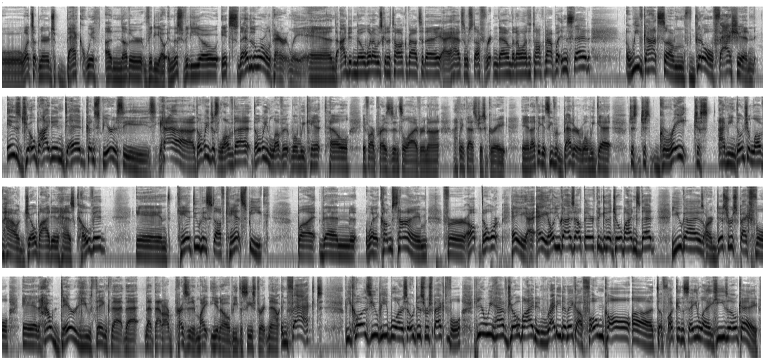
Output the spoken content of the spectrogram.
What's up, nerds? Back with another video. In this video, it's the end of the world, apparently, and I didn't know what I was going to talk about today. I had some stuff written down that I wanted to talk about, but instead, we've got some good old fashioned is Joe Biden dead conspiracies? Yeah, don't we just love that? Don't we love it when we can't tell if our president's alive or not? I think that's just great. And I think it's even better when we get just just great just I mean, don't you love how Joe Biden has COVID and can't do his stuff, can't speak, but then when it comes time for oh, don't worry, hey, hey, all you guys out there thinking that Joe Biden's dead, you guys are disrespectful, and how dare you think that that that that our president might you know be deceased right now? In fact, because you people are so disrespectful, here we have Joe Biden ready to make a phone call uh, to fucking say like he's okay,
